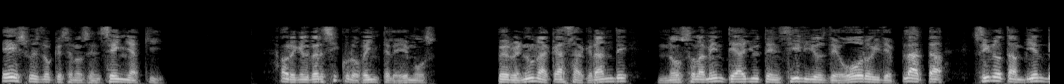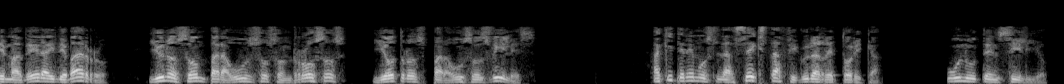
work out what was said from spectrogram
Eso es lo que se nos enseña aquí. Ahora en el versículo veinte leemos, Pero en una casa grande no solamente hay utensilios de oro y de plata, sino también de madera y de barro, y unos son para usos honrosos y otros para usos viles. Aquí tenemos la sexta figura retórica, un utensilio.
